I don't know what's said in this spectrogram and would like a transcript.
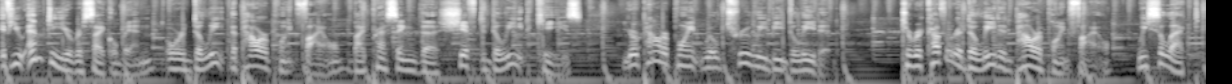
If you empty your recycle bin or delete the PowerPoint file by pressing the Shift-Delete keys, your PowerPoint will truly be deleted. To recover a deleted PowerPoint file, we select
